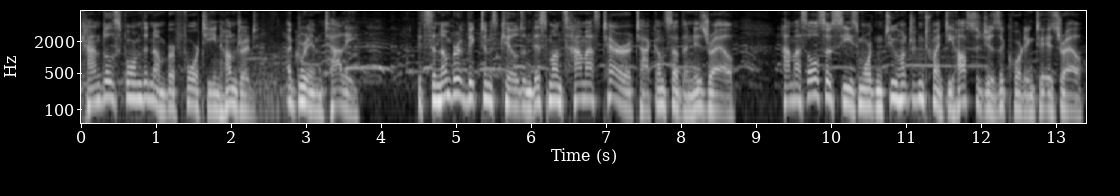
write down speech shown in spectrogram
Candles form the number 1400, a grim tally. It's the number of victims killed in this month's Hamas terror attack on southern Israel. Hamas also seized more than 220 hostages, according to Israel.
